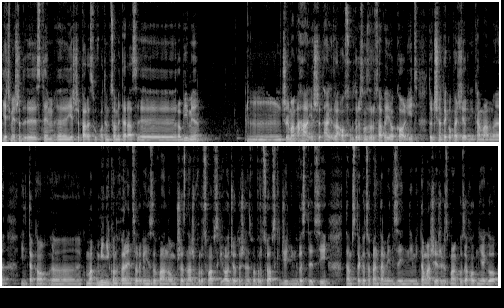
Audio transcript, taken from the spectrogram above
jedźmy jeszcze y, z tym, y, jeszcze parę słów o tym, co my teraz y, robimy. Mm, czyli mam, aha, jeszcze tak, dla osób, które są z Wrocławia i okolic, do 10 października mamy taką e, mini konferencję organizowaną przez nasz wrocławski oddział, to się nazywa Wrocławski Dzień Inwestycji. Tam z tego co pamiętam między innymi Tomasz Jerzyk z Banku Zachodniego,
